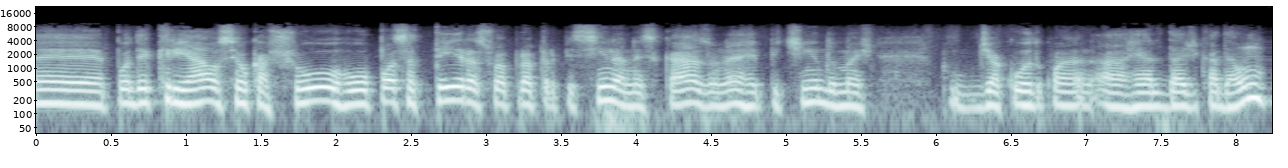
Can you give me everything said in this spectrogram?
é, poder criar o seu cachorro, ou possa ter a sua própria piscina, nesse caso, né, repetindo, mas de acordo com a, a realidade de cada um,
